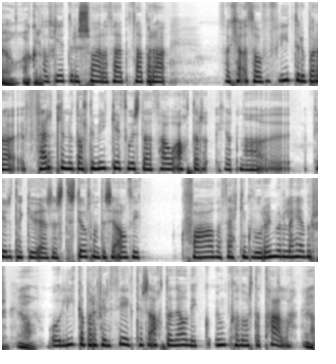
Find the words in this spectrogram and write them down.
já, þá akkurat getur þú svara það, það bara þá, þá flýtur þú bara ferlinu alltaf mikið, þú veist að þá áttar hérna fyrirtækið eða stjórnandi sig á því hvaða þekkingu þú raunverulega hefur Já, og líka bara fyrir þig til þess að átta þig á því um hvað þú ert að tala. Já,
